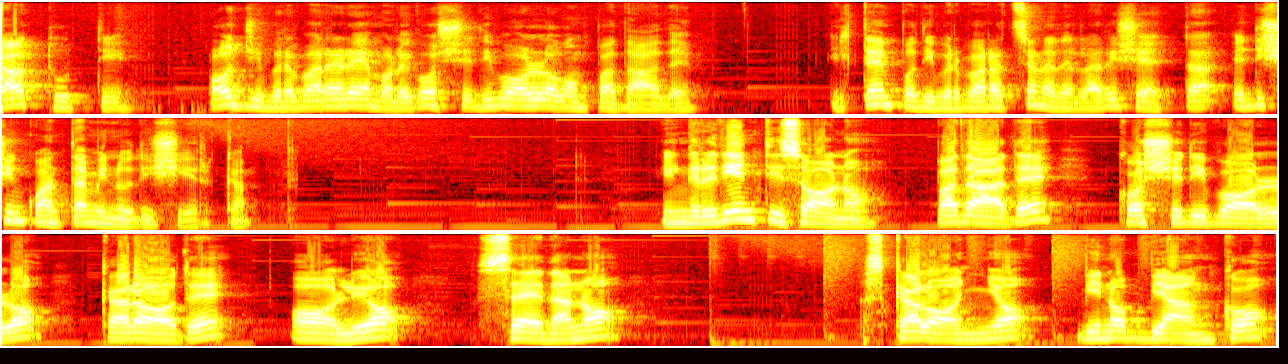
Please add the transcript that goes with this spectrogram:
Ciao a tutti! Oggi prepareremo le cosce di pollo con patate. Il tempo di preparazione della ricetta è di 50 minuti circa. Gli ingredienti sono patate, cosce di pollo, carote, olio, sedano, scalogno, vino bianco,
